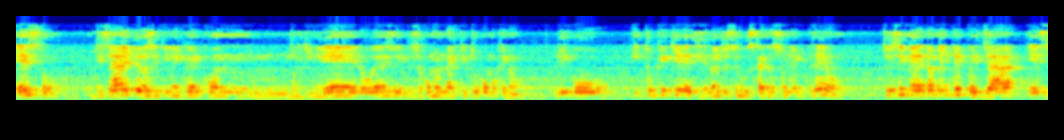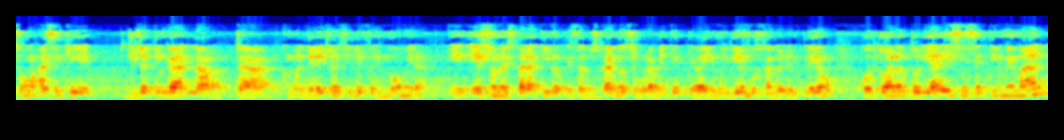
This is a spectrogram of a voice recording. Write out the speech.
esto? Dice, ay, pero si tiene que ver con multinivel o eso. Y empezó como una actitud como que no. Le digo, ¿y tú qué quieres? Dice, no, yo estoy buscando un empleo. Entonces inmediatamente pues ya eso hace que yo ya tenga la, o sea, como el derecho de decirle, pues no, mira, e, eso no es para ti lo que estás buscando, seguramente te va a ir muy bien buscando el empleo, con toda la autoridad y sin sentirme mal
